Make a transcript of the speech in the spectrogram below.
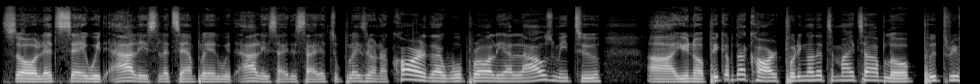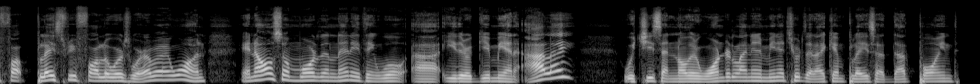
So let's say with Alice, let's say I'm playing with Alice, I decided to place her on a card that will probably allows me to uh, you know, pick up that card, putting on the, my tableau, put three fo- place three followers wherever I want, and also more than anything will uh, either give me an ally, which is another Wonderland in miniature that I can place at that point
